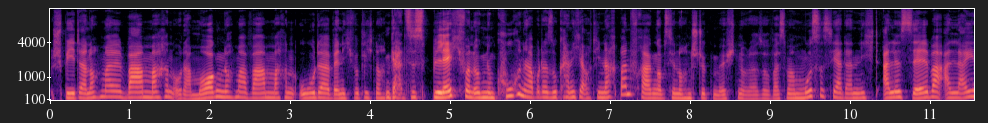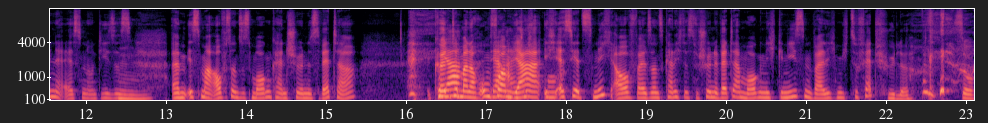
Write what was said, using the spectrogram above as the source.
später nochmal warm machen oder morgen nochmal warm machen. Oder wenn ich wirklich noch ein ganzes Blech von irgendeinem Kuchen habe oder so, kann ich ja auch die Nachbarn fragen, ob sie noch ein Stück möchten oder sowas. Man muss es ja dann nicht alles selber alleine essen. Und dieses mhm. ähm, ist mal auf, sonst ist morgen kein schönes Wetter. Könnte ja, man auch umformen, ja, ich esse jetzt nicht auf, weil sonst kann ich das schöne Wetter morgen nicht genießen, weil ich mich zu fett fühle. So.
